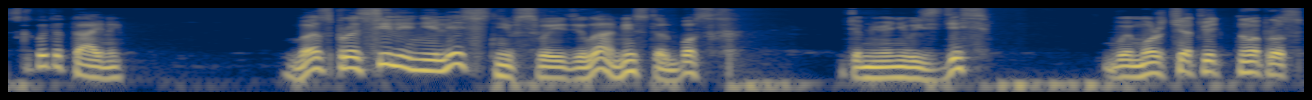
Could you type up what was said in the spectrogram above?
с какой-то тайной. Вас просили не лезть не в свои дела, мистер Босх. Тем не менее вы здесь. Вы можете ответить на вопрос.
